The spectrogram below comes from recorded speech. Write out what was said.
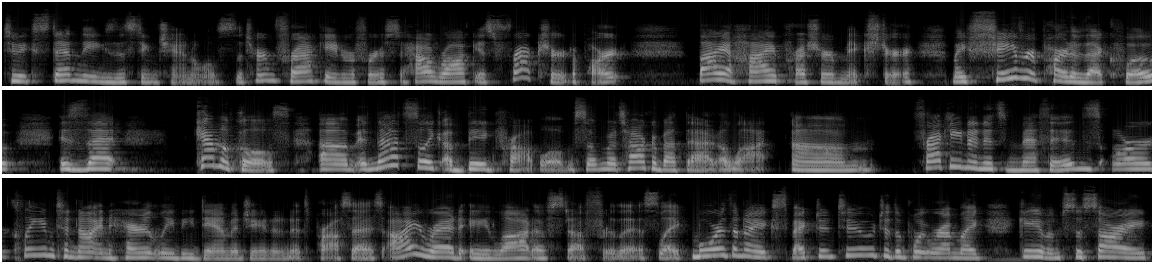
to extend the existing channels. The term fracking refers to how rock is fractured apart by a high pressure mixture. My favorite part of that quote is that chemicals, um, and that's like a big problem. So I'm going to talk about that a lot. Um, fracking and its methods are claimed to not inherently be damaging in its process. I read a lot of stuff for this, like more than I expected to, to the point where I'm like, Gabe, I'm so sorry.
